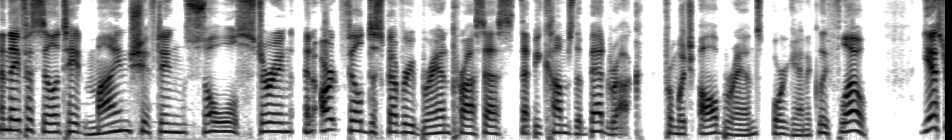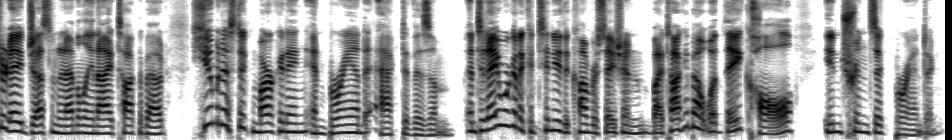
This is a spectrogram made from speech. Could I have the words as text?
and they facilitate mind shifting, soul stirring, and art filled discovery brand process that becomes the bedrock from which all brands organically flow. Yesterday, Justin and Emily and I talked about humanistic marketing and brand activism. And today we're going to continue the conversation by talking about what they call intrinsic branding.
